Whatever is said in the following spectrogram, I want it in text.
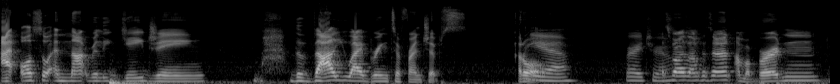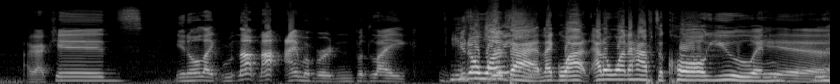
I also am not really gauging the value I bring to friendships at all. Yeah. Very true. As far as I'm concerned, I'm a burden. I got kids. You know, like not not I'm a burden, but like You don't want that. Like, why? I don't want to have to call you and Yeah.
